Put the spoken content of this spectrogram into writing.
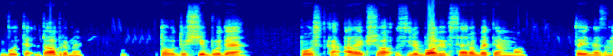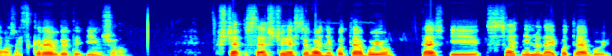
бути добрими, то в душі буде пустка, але якщо з любов'ю все робитимемо, то й не зможемо скривдити іншого. Ще все, що я сьогодні потребую, теж і сотні людей потребують,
